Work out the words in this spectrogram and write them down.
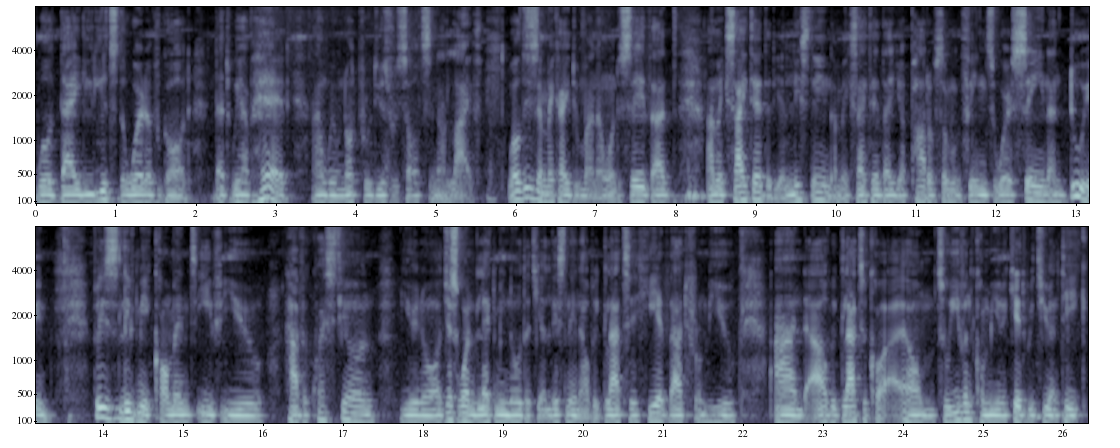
will dilute the word of God that we have heard and will not produce results in our life. Well, this is Emeka Iduman. I want to say that I'm excited that you're listening. I'm excited that you're part of some of the things we're saying and doing. Please leave me a comment if you have a question, you know, just want to let me know that you're listening. I'll be glad to hear that from you, and I'll be glad to co- um to even communicate with you and take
